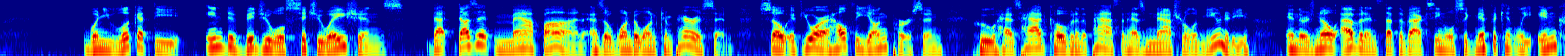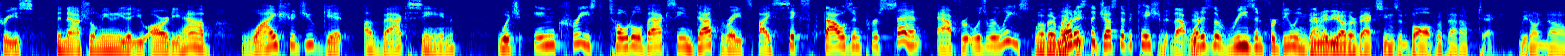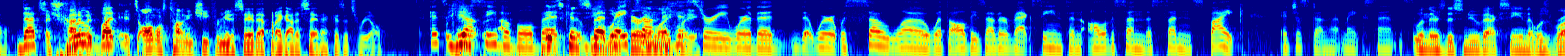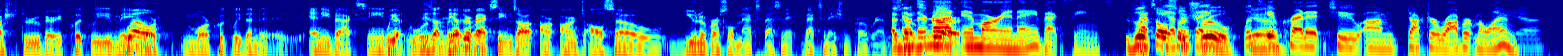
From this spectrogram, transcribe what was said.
when you look at the individual situations, that doesn't map on as a one-to-one comparison. So if you are a healthy young person who has had COVID in the past and has natural immunity, and there's no evidence that the vaccine will significantly increase the natural immunity that you already have, why should you get a vaccine which increased total vaccine death rates by 6,000% after it was released. Well, there might What be- is the justification for that? what there- is the reason for doing that? There may be other vaccines involved with that uptick. We don't know. That's it's kind of true, a- but- it's almost tongue in cheek for me to say that, but I got to say that because it's real. It's conceivable, uh, but it's conceivable, but but based on the unlikely. history where the, the where it was so low with all these other vaccines, and all of a sudden the sudden spike, it just doesn't make sense. when there's this new vaccine that was rushed through very quickly, made Well- more more quickly than uh, any vaccine. We, that we're these, the other with. vaccines are, are, aren't also universal max vaccina- vaccination programs. And So- they're not fair. mRNA vaccines. That's the also other thing. true. Let's Yeah. give credit to um, Dr. Robert Malone,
